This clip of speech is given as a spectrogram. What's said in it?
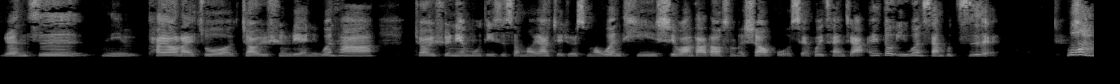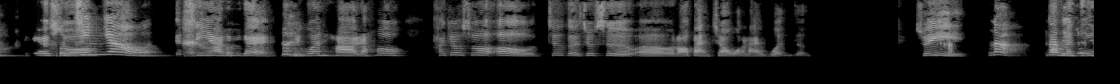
人资，你他要来做教育训练，你问他。教育训练目的是什么？要解决什么问题？希望达到什么效果？谁会参加？哎，都一问三不知，哎，哇，好惊讶哦，惊讶对不对？你问他，然后他就说：“哦，这个就是呃，老板叫我来问的。”所以那。那他们真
